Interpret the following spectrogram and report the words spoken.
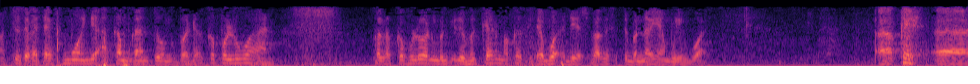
Itu ha, saya kata semua ini akan bergantung kepada keperluan. Kalau keperluan begitu demikian maka kita buat dia sebagai satu benda yang boleh buat. Okey uh,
